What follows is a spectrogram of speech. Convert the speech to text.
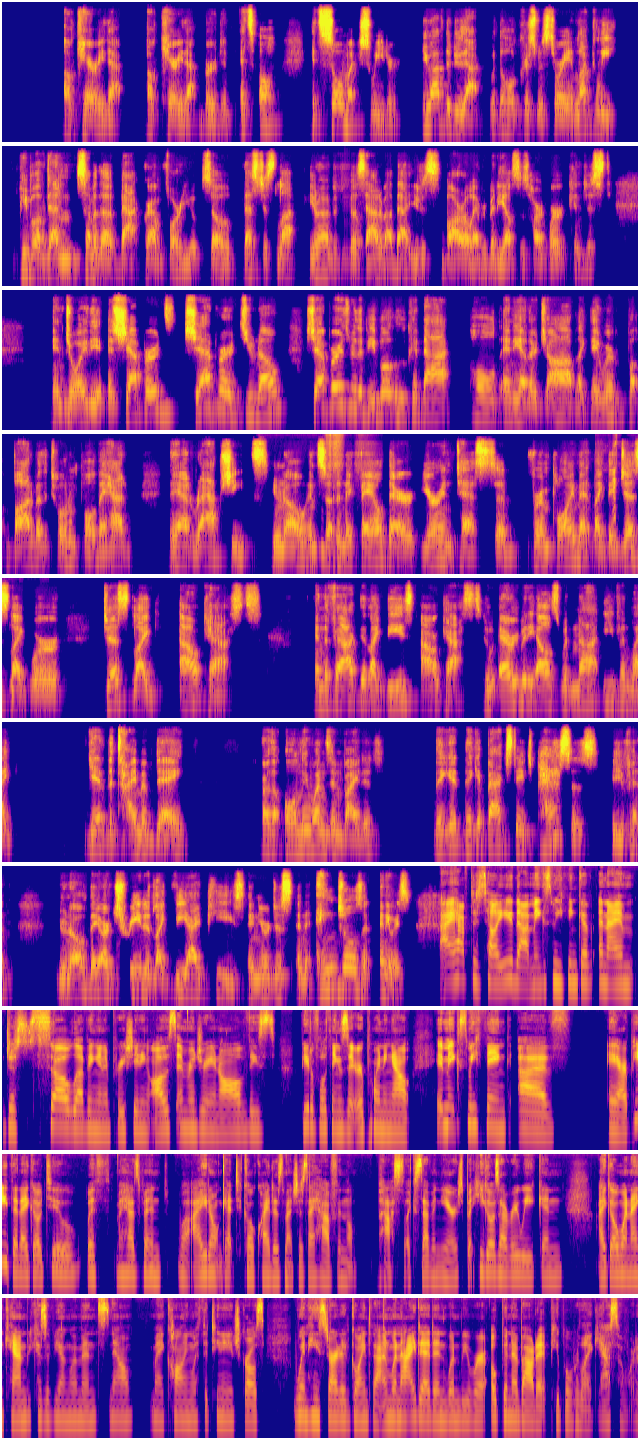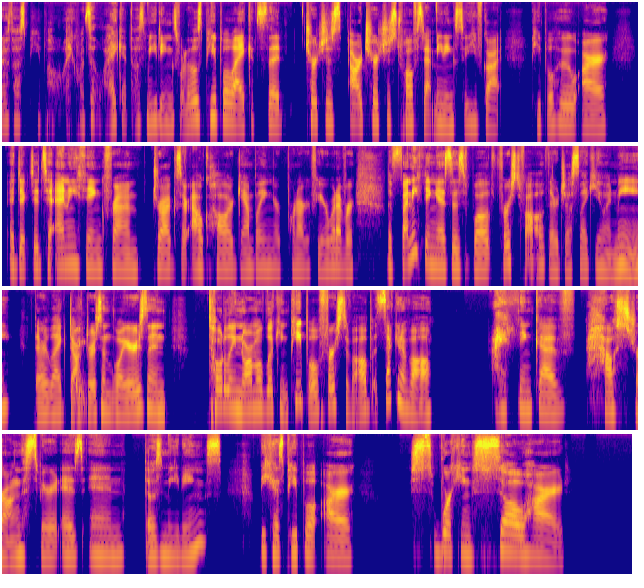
I'll carry that. I'll carry that burden. It's oh, it's so much sweeter you have to do that with the whole Christmas story. And luckily, people have done some of the background for you. So that's just luck. You don't have to feel sad about that. You just borrow everybody else's hard work and just enjoy the as shepherds. Shepherds, you know, shepherds were the people who could not hold any other job. Like they were b- bottom of the totem pole. They had they had rap sheets, you know, and so and they failed their urine tests uh, for employment. Like they just like were just like outcasts. And the fact that like these outcasts who everybody else would not even like give the time of day are the only ones invited. They get they get backstage passes even. You know, they are treated like VIPs and you're just an angels. And anyways, I have to tell you, that makes me think of, and I'm just so loving and appreciating all this imagery and all of these beautiful things that you're pointing out. It makes me think of ARP that I go to with my husband. Well, I don't get to go quite as much as I have in the past like seven years, but he goes every week and I go when I can because of Young Women's now my calling with the teenage girls when he started going to that. And when I did and when we were open about it people were like yeah so what are those people? Like what's it like at those meetings? What are those people like? It's the churches our church's 12 step meetings. So you've got people who are addicted to anything from drugs or alcohol or gambling or pornography or whatever. The funny thing is is well first of all they're just like you and me. They're like doctors and lawyers and totally normal looking people first of all. But second of all I think of how strong the spirit is in those meetings because people are working so hard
